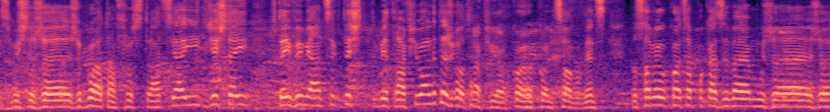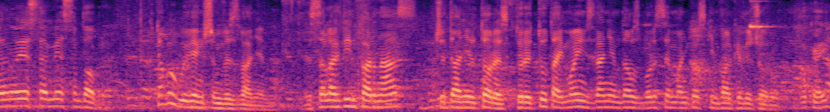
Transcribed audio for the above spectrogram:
więc myślę, że, że była tam frustracja i gdzieś tej, w tej wymiance też mnie trafił, ale też go trafiłem ko- końcowo, więc do samego końca pokazywałem mu, że, że no jestem, jestem dobry. Kto byłby większym wyzwaniem? Salahdin Parnas czy Daniel Torres, który tutaj moim zdaniem dał z Borysem Mańkowskim walkę wieczoru? Okej. E,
